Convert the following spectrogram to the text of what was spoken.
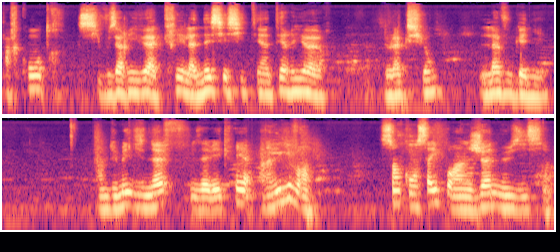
Par contre, si vous arrivez à créer la nécessité intérieure de l'action, là vous gagnez. En 2019, vous avez écrit un livre sans conseil pour un jeune musicien.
